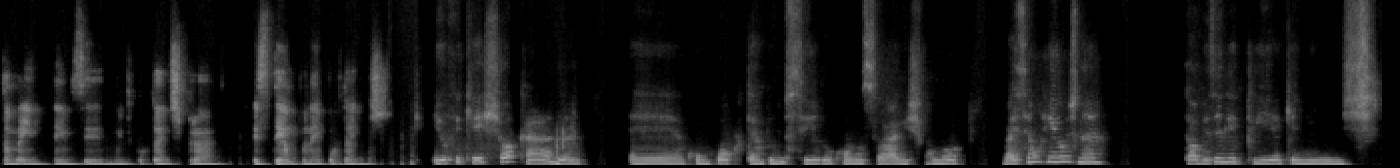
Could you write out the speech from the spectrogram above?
também tem que ser muito importante para esse tempo, né, importante. Eu fiquei chocada é, com pouco tempo do Ciro, como o Soares falou, vai ser um Rios, né? Talvez ele crie aqueles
